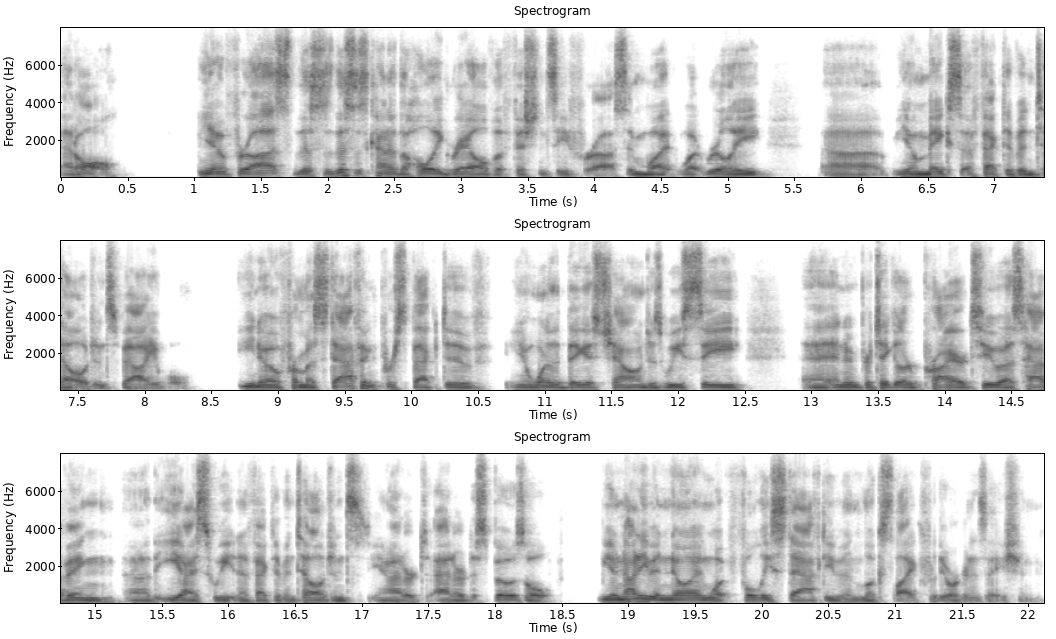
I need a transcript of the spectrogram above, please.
at all you know, for us, this is this is kind of the holy grail of efficiency for us, and what what really uh, you know makes effective intelligence valuable. You know, from a staffing perspective, you know, one of the biggest challenges we see, and in particular, prior to us having uh, the EI suite and effective intelligence, you know, at our at our disposal, you know, not even knowing what fully staffed even looks like for the organization.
